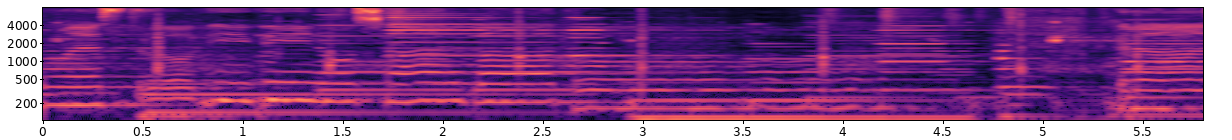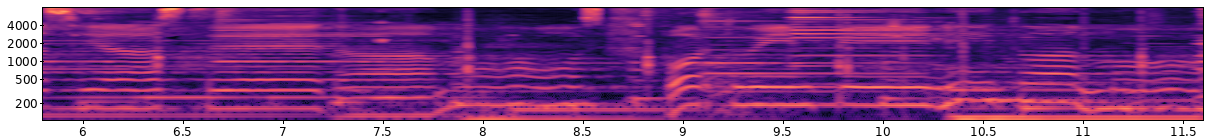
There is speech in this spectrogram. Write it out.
nuestro divino Salvador, gracias te damos por tu infinito amor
